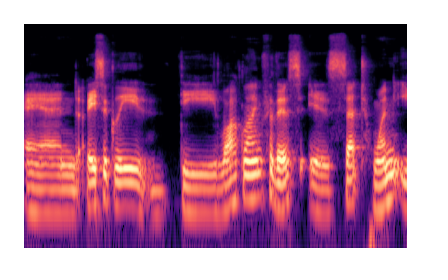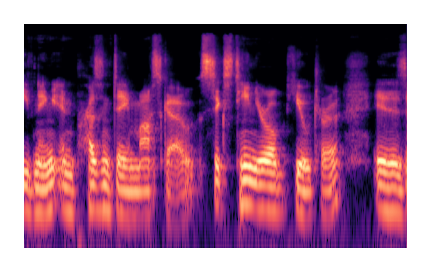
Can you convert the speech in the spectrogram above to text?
And basically, the logline for this is set one evening in present day Moscow. 16 year old Pyotr is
